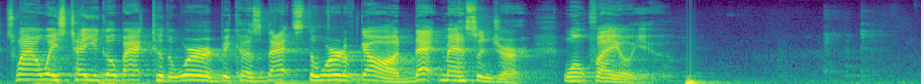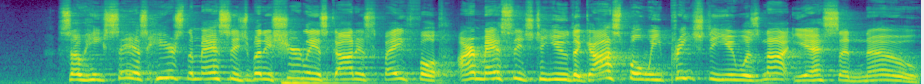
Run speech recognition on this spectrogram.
That's why I always tell you go back to the Word because that's the Word of God. That messenger won't fail you. So he says, Here's the message, but as surely as God is faithful, our message to you, the gospel we preached to you, was not yes and no.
